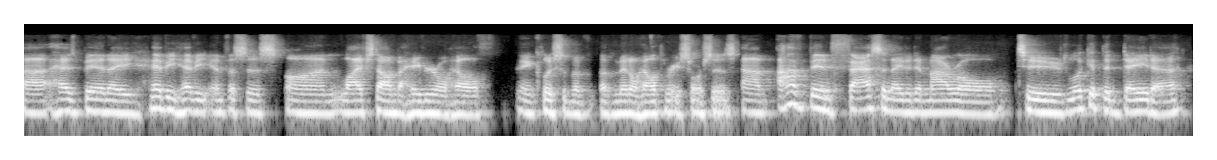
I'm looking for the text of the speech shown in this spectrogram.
uh, has been a heavy, heavy emphasis on lifestyle and behavioral health, inclusive of, of mental health resources. Um, I've been fascinated in my role to look at the data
